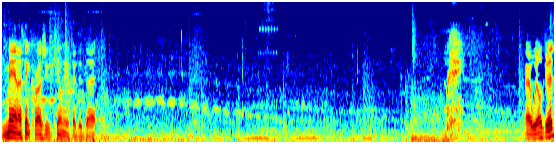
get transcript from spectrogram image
Man, I think Karaji would kill me if I did that. Okay. Alright, we all good?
